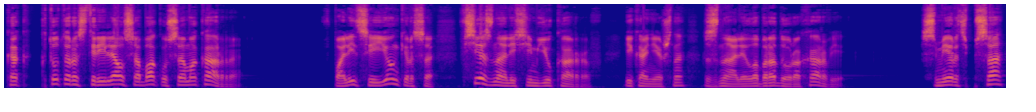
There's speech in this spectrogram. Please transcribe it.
как кто-то расстрелял собаку Сэма Карра. В полиции Йонкерса все знали семью Карров и, конечно, знали лабрадора Харви. Смерть пса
